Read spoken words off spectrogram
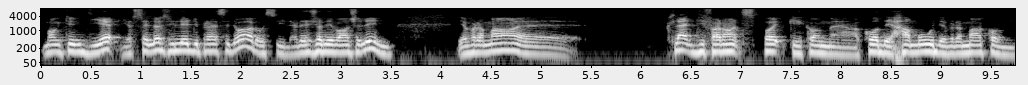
Moncton Dieppe. Il y a celle-là sur l'île du Prince-Édouard aussi, la région d'Évangeline. Il y a vraiment. euh, plein de différents spots qui comme euh, encore des hameaux de vraiment comme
